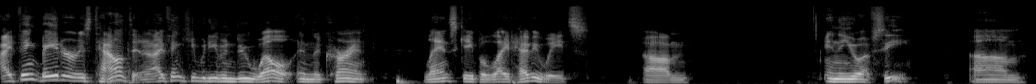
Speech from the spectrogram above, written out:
I think Bader is talented, and I think he would even do well in the current landscape of light heavyweights um, in the UFC. Um,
